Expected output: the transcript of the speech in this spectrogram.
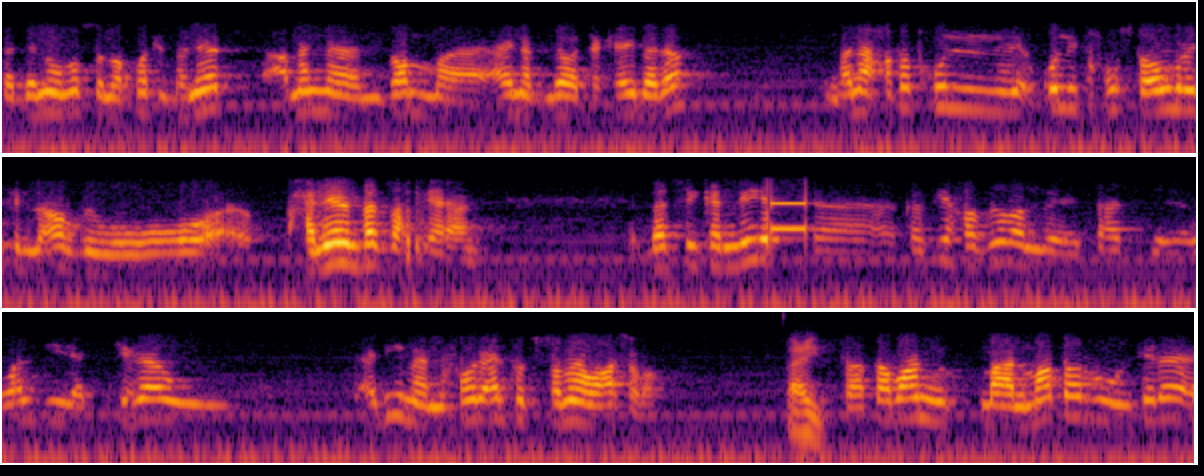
فدانين ونص من اخواتي البنات عملنا نظام عنب اللي هو التكعيبة ده. أنا حطيت كل كل تحويشه عمري في الأرض وحاليا بزرع فيها يعني. بس كان ليا كان في حظيرة بتاعت والدي كده قديمه من حوالي 1910 أيوه فطبعا مع المطر وكده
